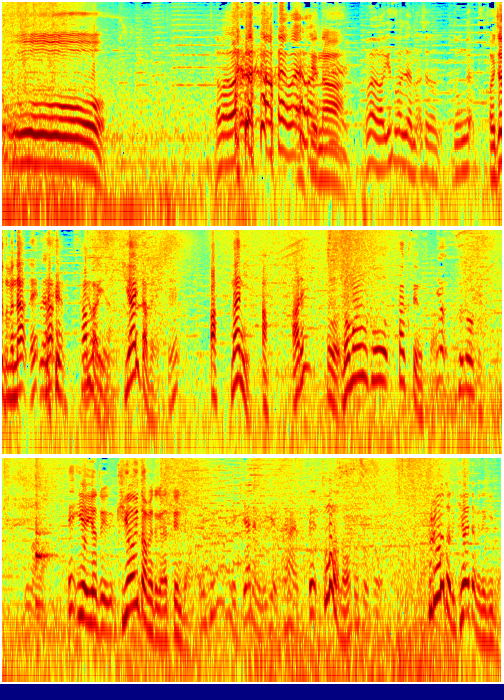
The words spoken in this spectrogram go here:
おおやばいやばいやばいやばいやばい。ってんな。お前負けそうじゃんちょっとどんがおいちょっと待ってなえな3番 強いな。気合いためえ？あ何？ああれ？そうロマン砲作戦ですいやか不動です今はえいやいや気合いためとかやってんじゃん。え不動で気合でもできる。じゃないですかえそうなの？そうそうそう。フルオートで気合いためできるの？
